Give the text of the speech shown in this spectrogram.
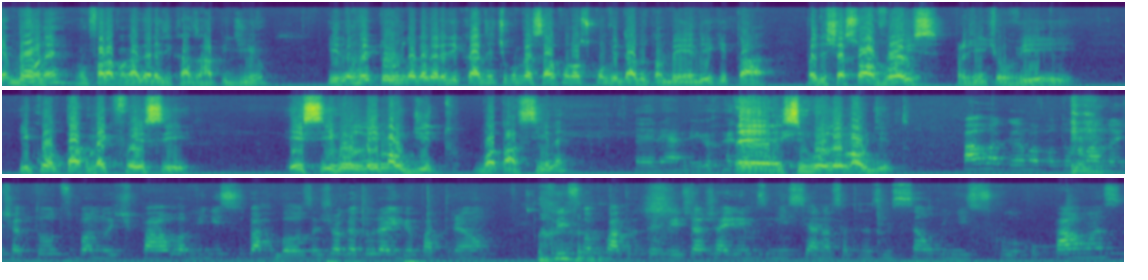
Porque é bom, né? Vamos falar com a galera de casa rapidinho. E no retorno da galera de casa a gente conversar com o nosso convidado também ali, que tá. Vai deixar sua voz pra gente ouvir e, e contar como é que foi esse. Esse rolê maldito, botar assim, né? É, né, amigo? É, esse rolê maldito. Paula Gama botou boa noite a todos. Boa noite, Paula. Vinícius Barbosa, jogador aí, meu patrão. 3x4 TV, já já iremos iniciar nossa transmissão. Vinícius colocou palmas.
